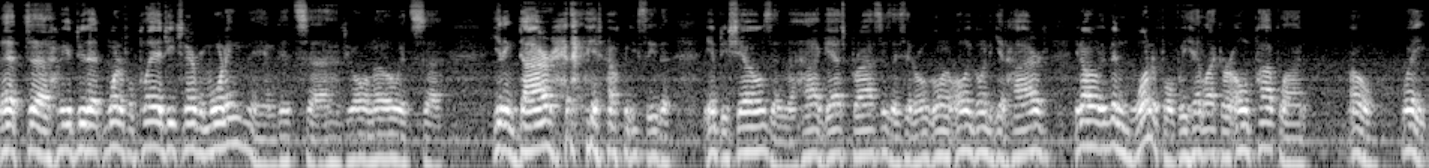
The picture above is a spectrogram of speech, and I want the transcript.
that. Uh, we do that wonderful pledge each and every morning, and it's, uh, as you all know, it's uh, getting dire. you know, when you see the empty shelves and the high gas prices, they said are only going, only going to get higher. You know, it'd been wonderful if we had like our own pipeline. Oh, wait,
